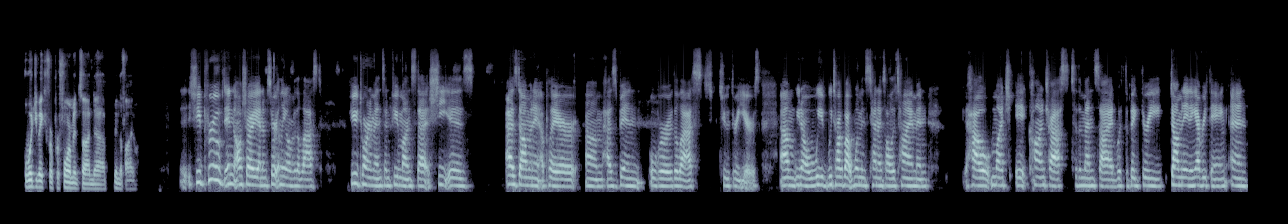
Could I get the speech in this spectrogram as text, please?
what do you make of her performance on uh, in the final? She proved in Australia and certainly over the last few tournaments and few months that she is as dominant a player um, has been over the last two three years. Um, you know, we we talk about women's tennis all the time, and how much it contrasts to the men's side with the big three dominating everything. And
